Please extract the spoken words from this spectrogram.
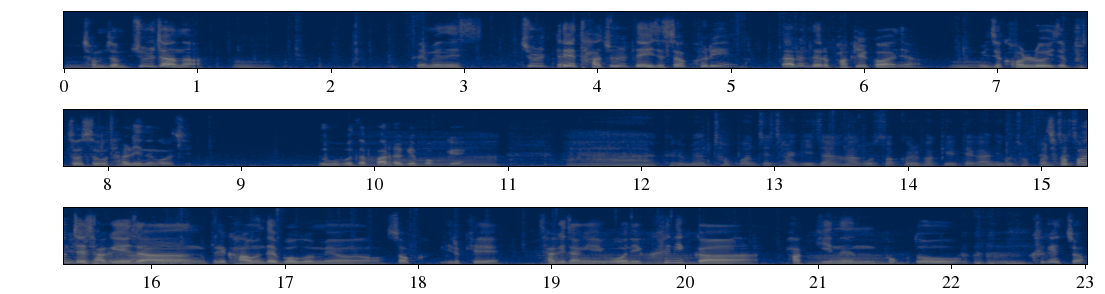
어, 점점 줄잖아. 어. 그러면 줄 때 다 줄 때 이제 서클이 다른 데로 바뀔 거 아니야. 어. 그럼 이제 걸로 이제 부스터 쓰고 달리는 거지. 누구보다 빠르게 아, 먹게. 아 그러면 첫 번째 자기장 하고 서클 바뀔 때가 아니고 첫 번째 첫 번째 자기장 때 가운데 먹으면 썩 이렇게 자기장이 원이 아. 크니까 바뀌는 아. 폭도 크겠죠?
